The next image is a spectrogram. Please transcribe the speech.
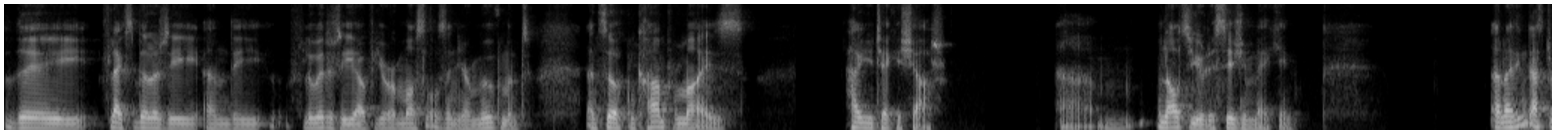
the flexibility and the fluidity of your muscles and your movement. And so it can compromise how you take a shot um, and also your decision making. And I think that's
